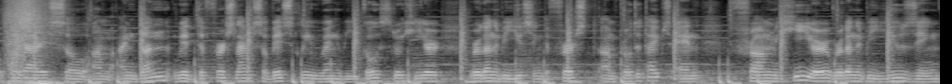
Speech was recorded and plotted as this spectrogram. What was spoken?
Okay guys so um, I'm done with the first lamp. So basically when we go through here we're gonna be using the first um, prototypes. And from here we're gonna be using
